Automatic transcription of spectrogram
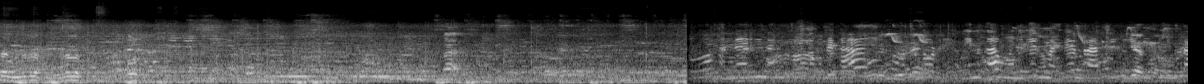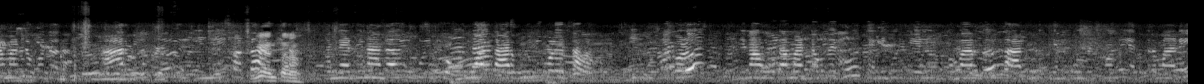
ಹನ್ನೆರಡು ಮಧ್ಯಾಹ್ನ ರಾತ್ರಿ ಊಟ ಮಾಡ್ತಾ ಕೊಡೋದ ಆರು ಇಲ್ಲಿ ಹನ್ನೆರಡು ದಿನ ಆದಾಗ ಕುಯ್ದು ಆರು ಗುಳಿಗೆಗಳು ಇರ್ತಾವ ಈ ಗುಳಿಗೆಗಳು ದಿನ ಊಟ ಮಾಡ್ತಾ ಹೋಗ್ಬೇಕು ತಲೆ ಬುರ್ಗಿ ಏನು ಇಟ್ಕೋಬಾರ್ದು ಕಾಲು ಬುರ್ಗಿ ಎಲ್ಲಿ ಬಿಟ್ಕೊಂಡು ಎತ್ತರ ಮಾಡಿ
